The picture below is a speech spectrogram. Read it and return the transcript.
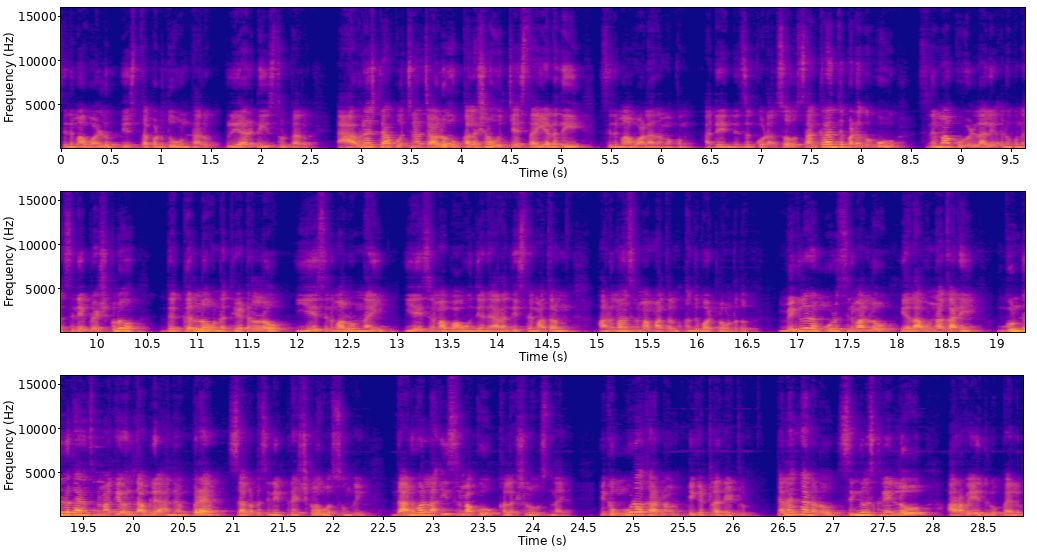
సినిమా వాళ్ళు ఇష్టపడుతూ ఉంటారు ప్రియారిటీ ఇస్తుంటారు. యావరేజ్ స్టాక్ వచ్చినా చాలు కలెక్షన్ వచ్చేస్తాయి అన్నది సినిమా వాళ్ళ నమ్మకం. అదే నిజం కూడా. సో సంక్రాంతి పండుగకు సినిమాకు వెళ్ళాలి అనుకున్న సినీ ప్రేక్షకులు దగ్గరలో ఉన్న థియేటర్లో ఏ సినిమాలు ఉన్నాయి ఏ సినిమా బాగుంది అని ఆరాధిస్తే మాత్రం హనుమాన్ సినిమా మాత్రం అందుబాటులో ఉండదు. మిగిలిన మూడు సినిమాల్లో ఎలా ఉన్నా కానీ గుంటూరు గారి సినిమాకి వెళ్దాంలే అనే అభిప్రాయం సగటు సినీ ప్రేక్షకులు వస్తుంది. దానివల్ల ఈ సినిమాకు కలెక్షన్లు వస్తున్నాయి. ఇక మూడో కారణం టికెట్ల రేట్లు. తెలంగాణలో సింగిల్ స్క్రీన్లో అరవై ఐదు రూపాయలు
